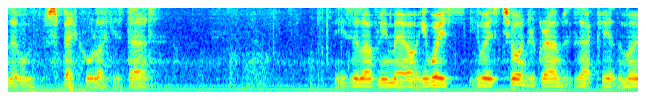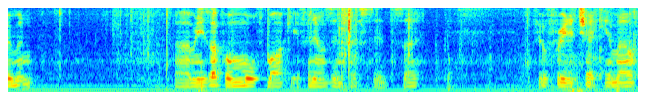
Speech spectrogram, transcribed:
little speckle like his dad. He's a lovely male. He weighs he weighs 200 grams exactly at the moment. Um, and he's up on Morph Market if anyone's interested. So feel free to check him out.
